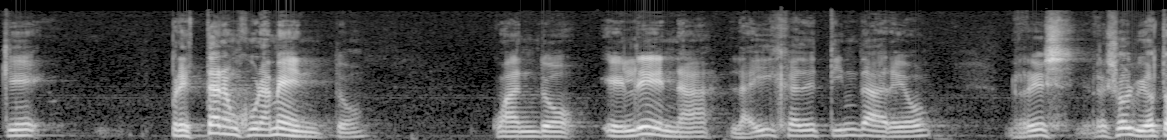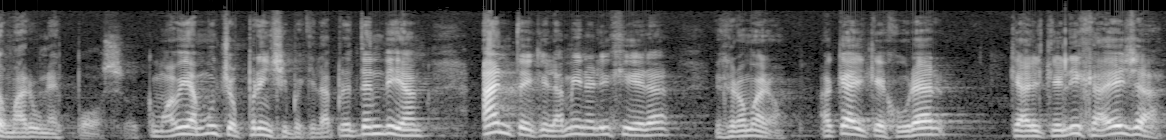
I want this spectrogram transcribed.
que prestaron juramento cuando Helena, la hija de Tindáreo, res- resolvió tomar un esposo. Como había muchos príncipes que la pretendían, antes de que la mina eligiera, dijeron, bueno, acá hay que jurar que al que elija ella,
